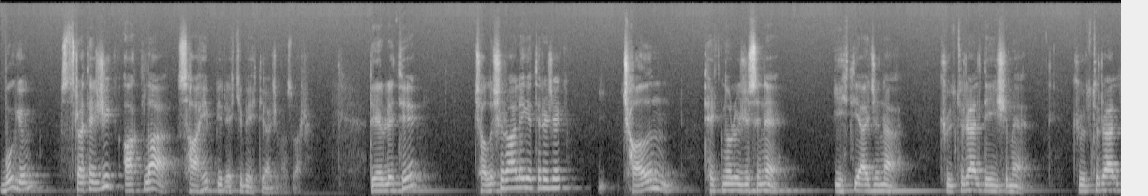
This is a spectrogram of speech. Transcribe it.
bugün stratejik akla sahip bir ekibe ihtiyacımız var. Devleti çalışır hale getirecek, çağın teknolojisine, ihtiyacına, kültürel değişime, kültürel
